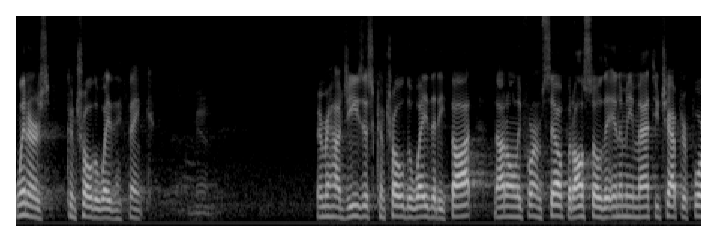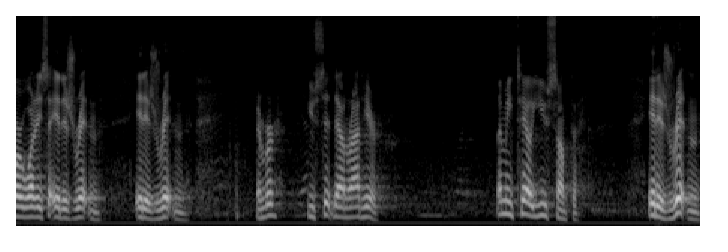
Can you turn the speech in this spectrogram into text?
Winners control the way they think. Remember how Jesus controlled the way that he thought, not only for himself, but also the enemy? Matthew chapter 4, what did he say? It is written. It is written. Remember? You sit down right here. Let me tell you something. It is written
